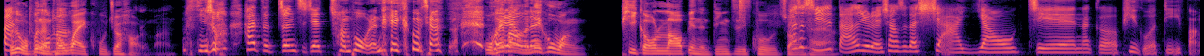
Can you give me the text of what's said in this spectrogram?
半。可是我不能脱外裤就好了吗？你说它的针直接穿破我的内裤这样子，我可以把我的内裤往屁沟捞，变成丁字裤状态。它是其实打的有点像是在下腰接那个屁股的地方。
